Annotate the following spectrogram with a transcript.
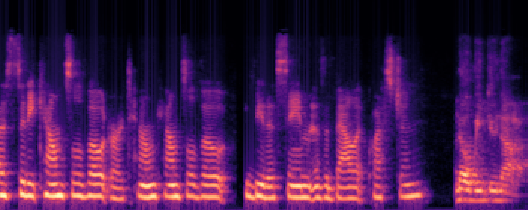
a city council vote or a town council vote be the same as a ballot question? No, we do not.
